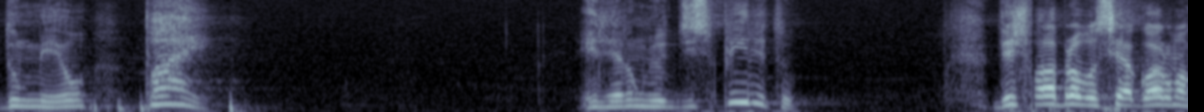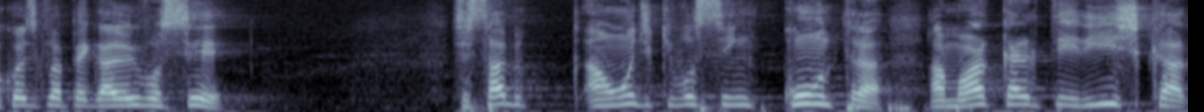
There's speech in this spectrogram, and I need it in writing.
do meu Pai. Ele era humilde de espírito. Deixa eu falar para você agora uma coisa que vai pegar eu e você. Você sabe aonde que você encontra a maior característica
